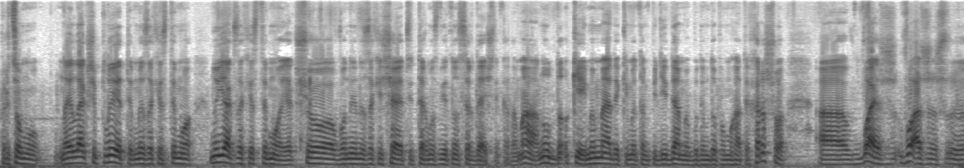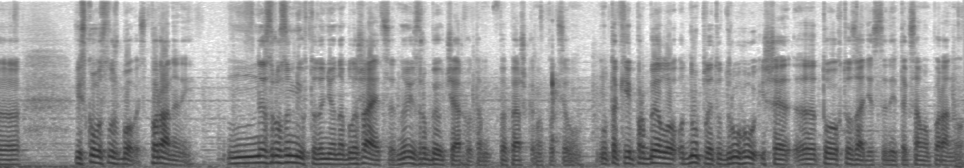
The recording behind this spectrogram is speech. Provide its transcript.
При цьому найлегші плити ми захистимо. Ну як захистимо, якщо вони не захищають від термозмітного сердечника? Там, а, ну окей, ми медики, ми там підійдемо, ми будемо допомагати. Хорошо. А ваш, ваш ж е, військовослужбовець, поранений, не зрозумів, хто до нього наближається, ну і зробив чергу там ППшками по цьому. Ну таки пробило одну плиту, другу і ще е, того, хто ззаді сидить, так само поранило.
